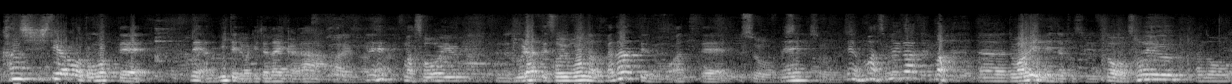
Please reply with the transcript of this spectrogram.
監視してやろうと思って、ね、あの見てるわけじゃないから、ねまあ、そういう村ってそういうもんなのかなっていうのもあって。そうね。でもまあそれが、まあ、悪い面だとするとそういうあの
